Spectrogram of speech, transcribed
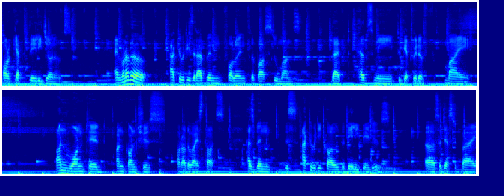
or kept daily journals. And one of the activities that I've been following for the past two months that helps me to get rid of my unwanted, unconscious, or otherwise thoughts has been this activity called the Daily Pages, uh, suggested by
